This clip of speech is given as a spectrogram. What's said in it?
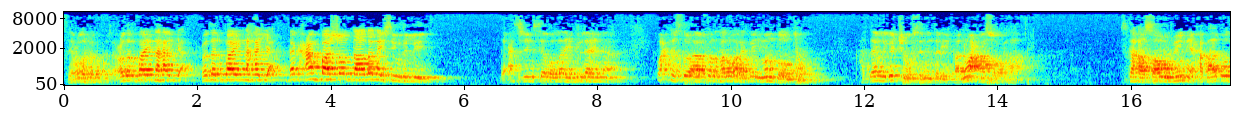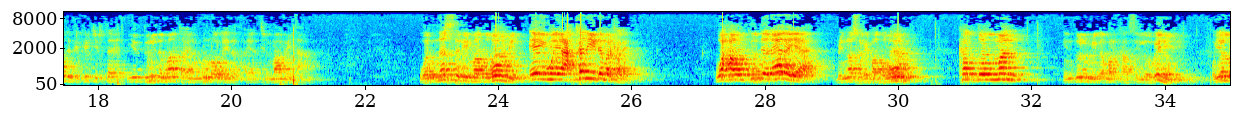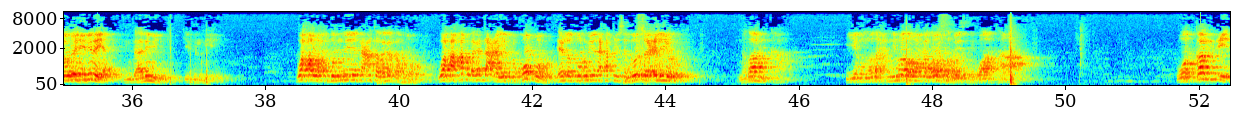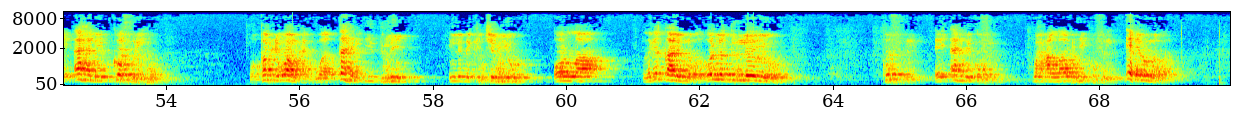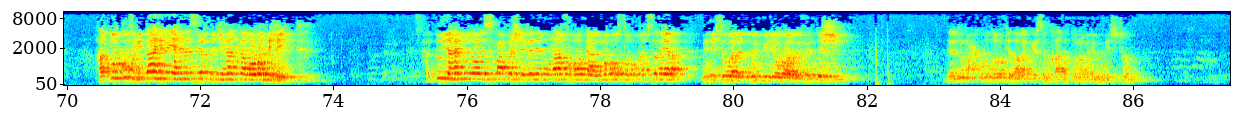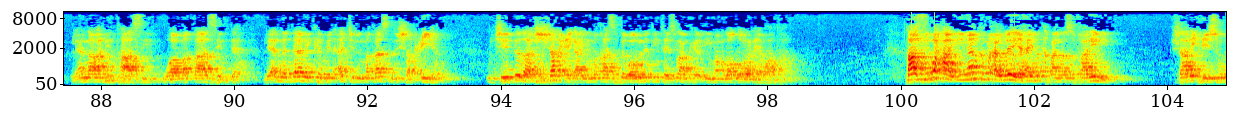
sida cudurka cudur baa inahaya cudur baa inahaya dhagxaan baa soo daadanaysay wada leey daxad sheegaysa wallahi bilaahina wax kastoo aafad halo aragga iman doonto. Haddaan laga joogsanin dariiqa noocaas oo kalaa iska haasaawimayne xaqaaiq wadanka ka jirta iyo dunida maanta aynu ku noolayna ayaan tilmaamaynaa. Wanasri madluumin ey wayactaniidha mar kale waxa uu ku dadaalayaa binasri madluum ka dulman in dulmiga markaasi looga heliyo oyaa looga helinaya min daalimi kii dulmiyey. Waxa wax dulmiya gacanta laga qabto waxa xaq laga dhacayo xuquuqu ee la dulmiyana xaqiisa loo soo celiyo. Nidaamka iyo madaxnimada waxa loo samaystay waa taa. Wa qamci ahli kufri. Wa qamci waa maxay? Waa qahri iyo duleyn in la dhekajabiyo oo la laga qaalib noqdo oo la duleeyo kufri ay ahli kufri waxa allaa wixii kufri ehel u noqda. Hadduu kufri daahira yahayna seefta jihaadkaa loola bixi hadduu yahay mid oo islaamba sheeganaya munaafiq oo gaalnimo hoosta ku qabsanayana wixiise waa la dabageliyo waa la fadashi deedna maxkamadda horteeda lagaga sad qaadi doonaa wixii u geysto lianna arrintaasi waa maqaasidda lianna dalika min ajli maqaasid sharciya ujeedada sharciga iyo maqaasidda waaweyna diinta islaamka ee imaam loo dooranaya waa taa taasi waxa imaamka waxa uu leeyahay mataqaanaa safarini shaarixiisu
